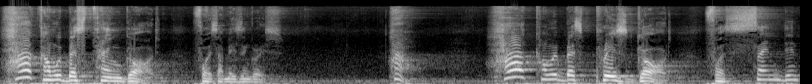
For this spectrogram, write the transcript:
How can we best thank God for His amazing grace? How? How can we best praise God for sending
